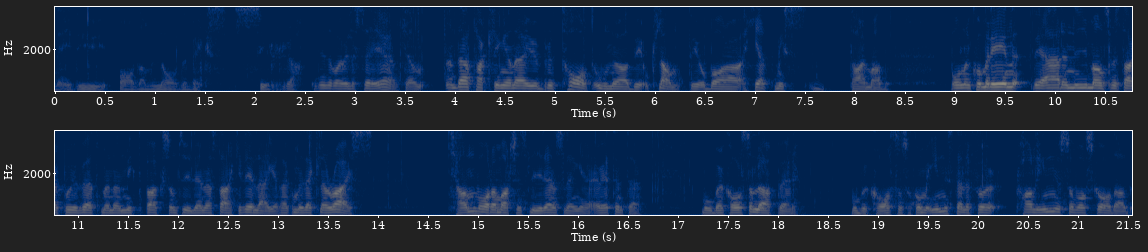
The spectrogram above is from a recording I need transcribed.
nej, det är ju Adam Ladebäcks syrra. Jag vet inte vad jag ville säga egentligen. Den där tacklingen är ju brutalt onödig och klantig och bara helt misstajmad. Bollen kommer in, det är en ny man som är stark på huvudet men en mittback som tydligen är stark i det läget. Här kommer Declan Rice. Kan vara matchens lirare än så länge, jag vet inte. Moberg Karlsson löper. Moberg Karlsson som kommer in istället för Paulinho som var skadad.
